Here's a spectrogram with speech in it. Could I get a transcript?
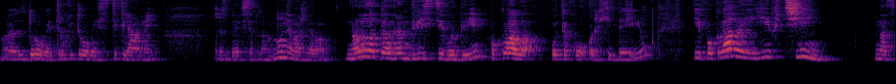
е, здоровий, трьохлітровий, стекляний. Розбився ну неважливо. Налила грам 200 води, поклала отаку орхідею і поклала її в тінь. У нас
